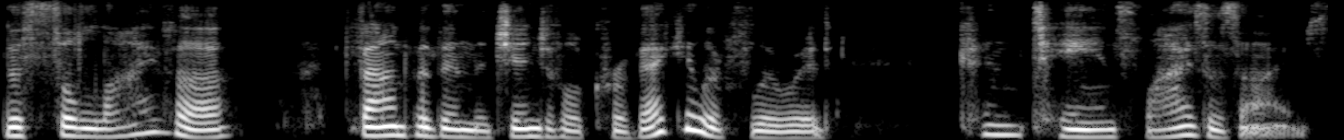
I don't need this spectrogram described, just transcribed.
The saliva found within the gingival crevicular fluid contains lysozymes,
